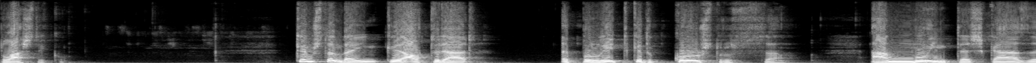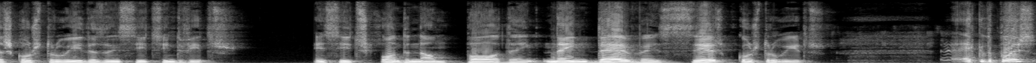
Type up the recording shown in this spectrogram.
plástico. Temos também que alterar a política de construção. Há muitas casas construídas em sítios indevidos, em sítios onde não podem nem devem ser construídos. É que depois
